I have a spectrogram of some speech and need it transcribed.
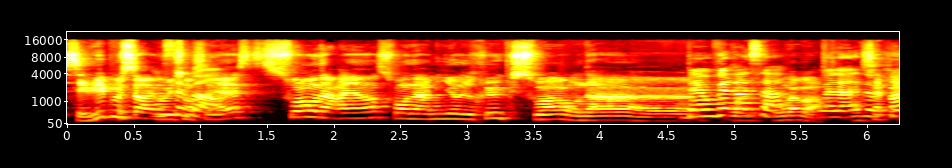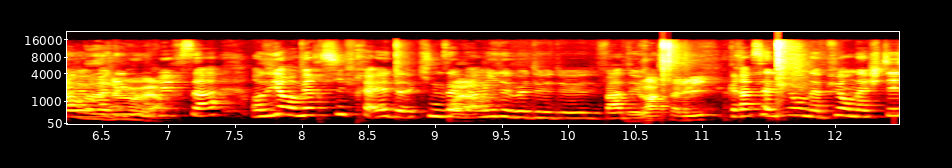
C'est 8 boosters On Evolution sait pas. Céleste, soit on a rien, soit on a un million de trucs, soit on a. euh, Ben on verra ça. On va voir. Voilà, on donc sait pas, euh, on on en va ouvert. découvrir ça. En tout cas, on remercie Fred qui nous a Voilà. permis de, de, de, de- Grâce à lui. grâce à lui, on a pu en acheter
